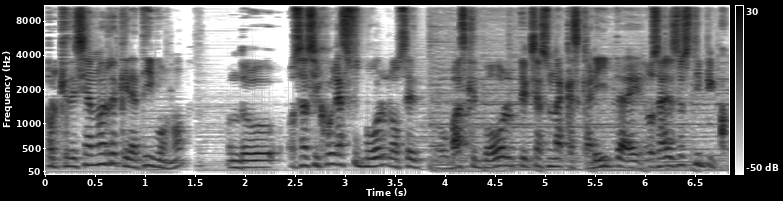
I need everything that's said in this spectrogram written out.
porque decían no es recreativo, ¿no? Cuando, o sea, si juegas fútbol, no sé, o básquetbol, te echas una cascarita, eh, o sea, eso es típico.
